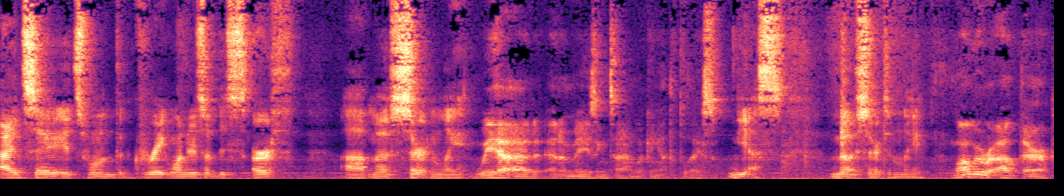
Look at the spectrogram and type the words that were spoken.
I'd say it's one of the great wonders of this earth, uh, most certainly. We had an amazing time looking at the place. Yes, most certainly. While we were out there,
